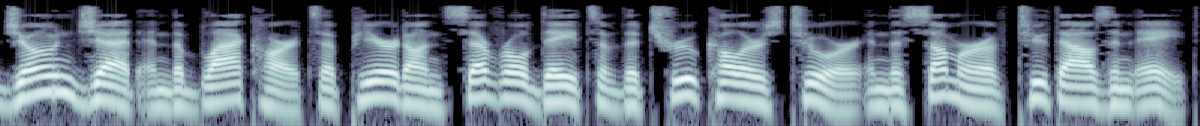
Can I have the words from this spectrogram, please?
Joan Jett and the Blackhearts appeared on several dates of the True Colors Tour in the summer of 2008.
